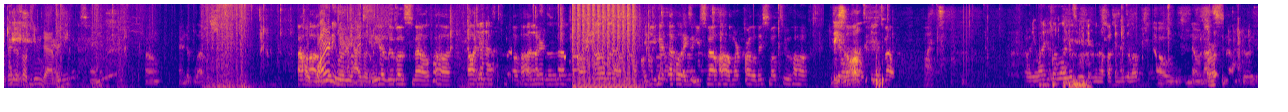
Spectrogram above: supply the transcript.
Okay, there's no team damage. End? Oh, end of level. Oh, Haha, Barney literally has a- Leah Lubo smell. Haha. Haha, Nathan smell. Haha, uh, Leonard uh, smell. Haha. Uh, if you hit level exit, you smell. Haha, Mark Carlo, they smell too. Haha. They smell? level smell. What? Oh, when you want to hit level like this, we can, you know, fucking exit level. Oh no, not Alright. smell good.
